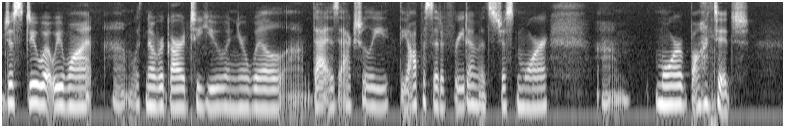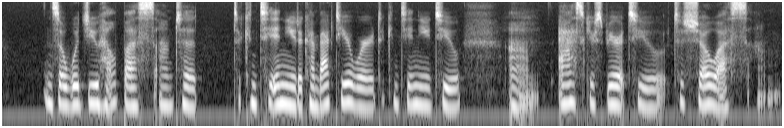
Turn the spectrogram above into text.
just do what we want um, with no regard to you and your will, um, that is actually the opposite of freedom. It's just more, um, more bondage. And so, would you help us um, to to continue to come back to your word, to continue to um, ask your spirit to to show us um,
